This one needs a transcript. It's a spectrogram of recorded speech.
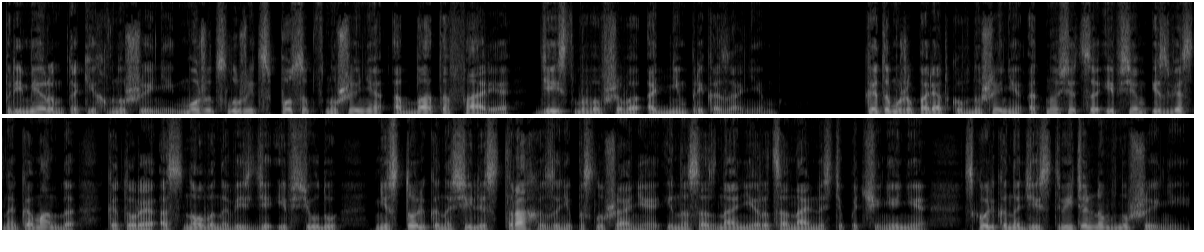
Примером таких внушений может служить способ внушения аббата Фария, действовавшего одним приказанием. К этому же порядку внушения относится и всем известная команда, которая основана везде и всюду не столько на силе страха за непослушание и на сознании рациональности подчинения, сколько на действительном внушении,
